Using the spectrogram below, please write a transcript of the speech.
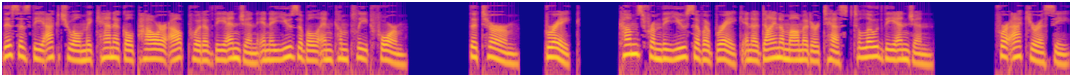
This is the actual mechanical power output of the engine in a usable and complete form. The term, brake, comes from the use of a brake in a dynamometer test to load the engine. For accuracy,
